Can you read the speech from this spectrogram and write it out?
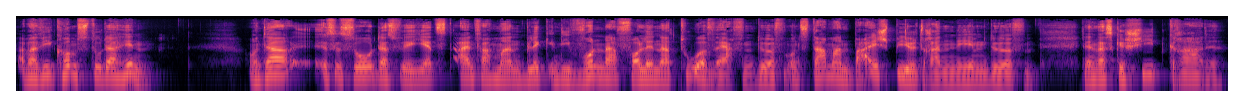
Aber wie kommst du dahin? Und da ist es so, dass wir jetzt einfach mal einen Blick in die wundervolle Natur werfen dürfen, uns da mal ein Beispiel dran nehmen dürfen. Denn was geschieht gerade?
